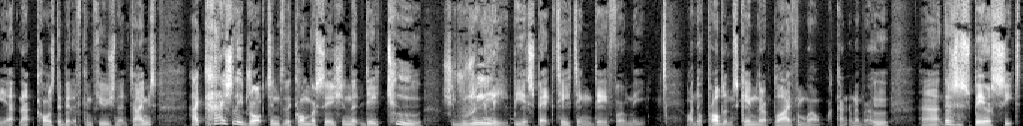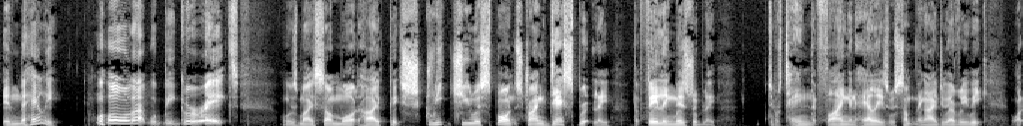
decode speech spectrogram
yeah, that caused a bit of confusion at times, I casually dropped into the conversation that day two should really be a spectating day for me. Well, no problems, came the reply from, well, I can't remember who. Uh, there's a spare seat in the heli. Oh, that would be great, was my somewhat high pitched, screechy response, trying desperately, but failing miserably, to pretend that flying in helis was something I do every week. Well,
